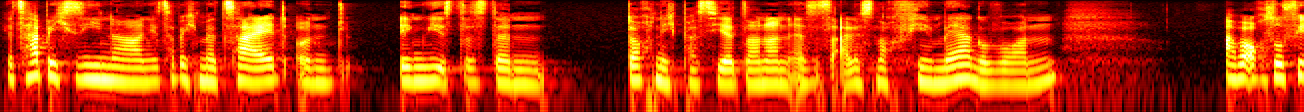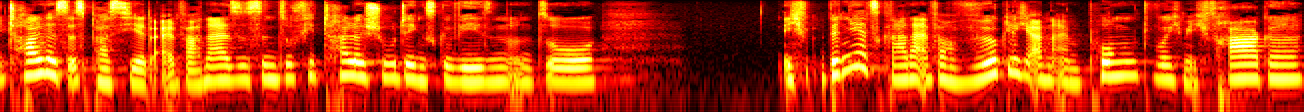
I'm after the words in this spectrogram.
jetzt habe ich Sina und jetzt habe ich mehr Zeit und irgendwie ist das dann doch nicht passiert, sondern es ist alles noch viel mehr geworden. Aber auch so viel Tolles ist passiert einfach, ne, also es sind so viele tolle Shootings gewesen und so. Ich bin jetzt gerade einfach wirklich an einem Punkt, wo ich mich frage,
